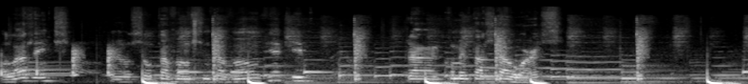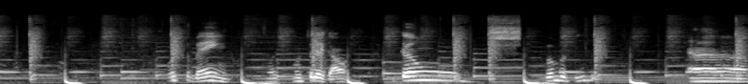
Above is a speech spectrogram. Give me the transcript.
Olá, gente. Eu sou o Tavão, Cine Tavão. Vim aqui para comentar Star Wars. Muito bem, muito, muito legal. Então, vamos indo. Ah,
